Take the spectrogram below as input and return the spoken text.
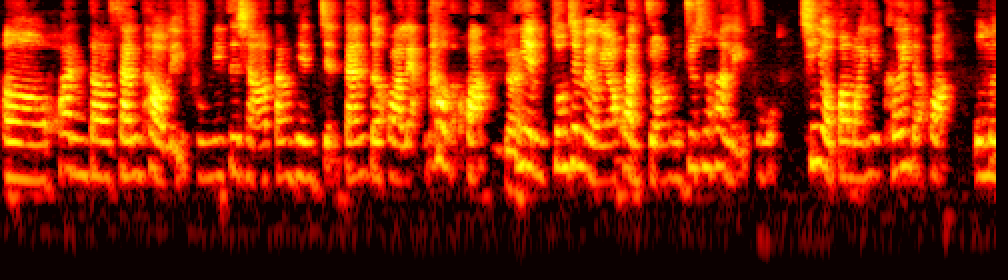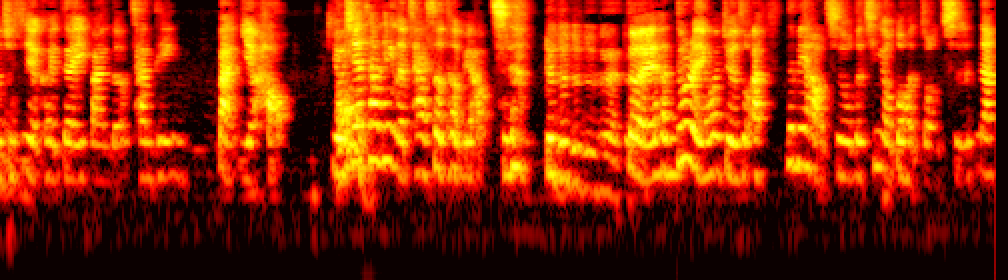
呃，换到三套礼服，你只想要当天简单的话两套的话，你也中间没有要换装，你就是换礼服，亲友帮忙也可以的话。我们其实也可以在一般的餐厅办也好，有些餐厅的菜色特别好吃。对对对对对对，很多人也会觉得说，啊，那边好吃，我的亲友都很重视，那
